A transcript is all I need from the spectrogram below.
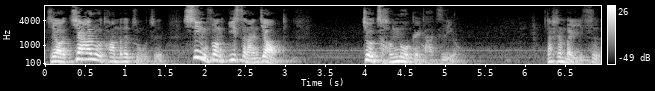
只要加入他们的组织，信奉伊斯兰教，就承诺给她自由。但是每一次。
